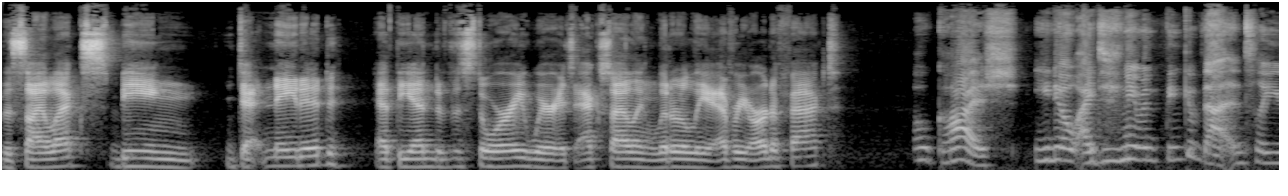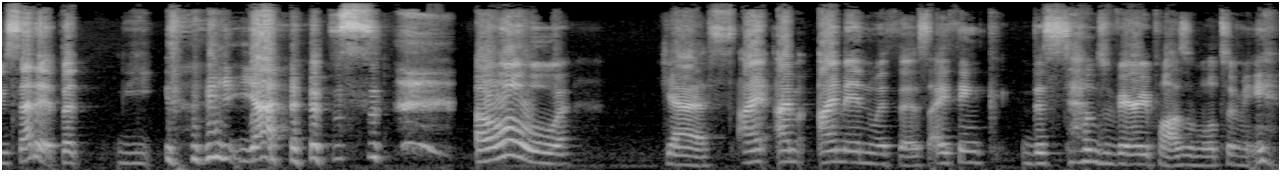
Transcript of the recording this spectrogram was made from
the Silex being detonated at the end of the story, where it's exiling literally every artifact? Oh gosh, you know I didn't even think of that until you said it, but y- yes. Oh, yes. I I'm I'm in with this. I think this sounds very plausible to me.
